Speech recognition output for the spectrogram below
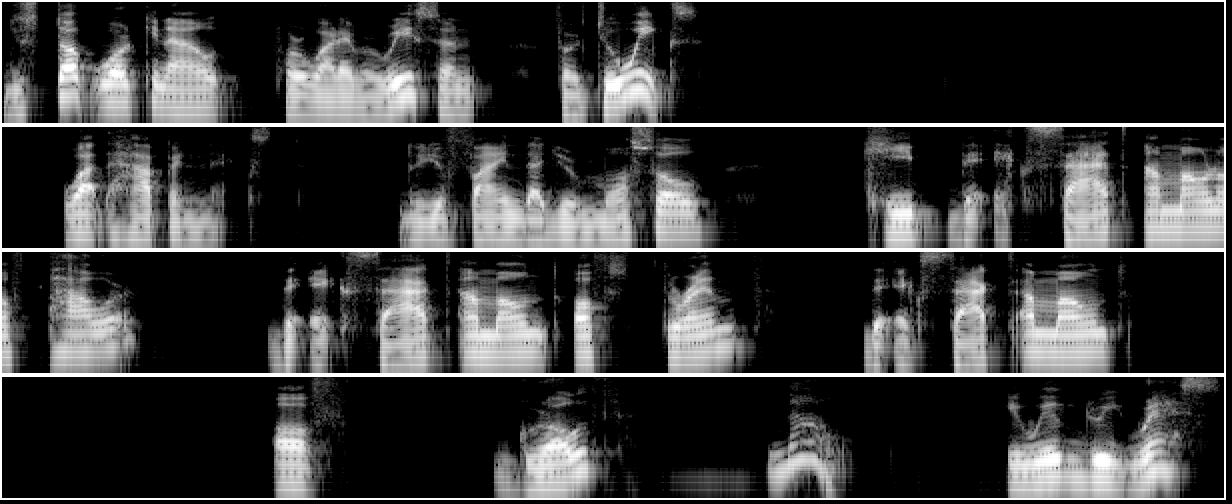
you stop working out for whatever reason for two weeks. What happened next? Do you find that your muscle keep the exact amount of power, the exact amount of strength, the exact amount of growth? No, it will regress.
